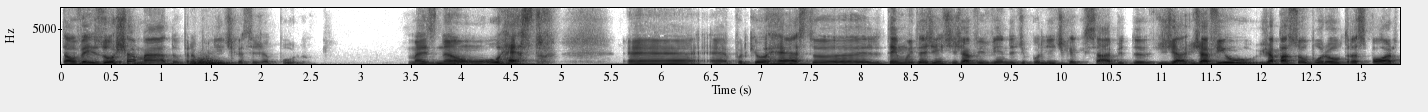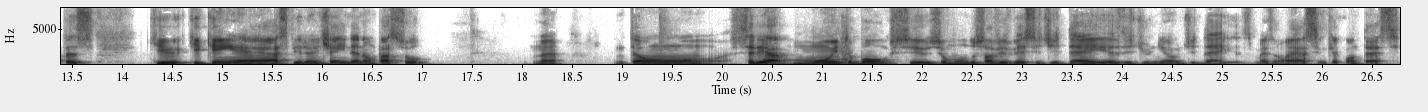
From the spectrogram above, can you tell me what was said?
Talvez o chamado para a política seja puro, mas não o resto. É, é, porque o resto tem muita gente já vivendo de política que sabe, do, já, já viu, já passou por outras portas que, que quem é aspirante ainda não passou, né? Então, seria muito bom se, se o mundo só vivesse de ideias e de união de ideias, mas não é assim que acontece.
